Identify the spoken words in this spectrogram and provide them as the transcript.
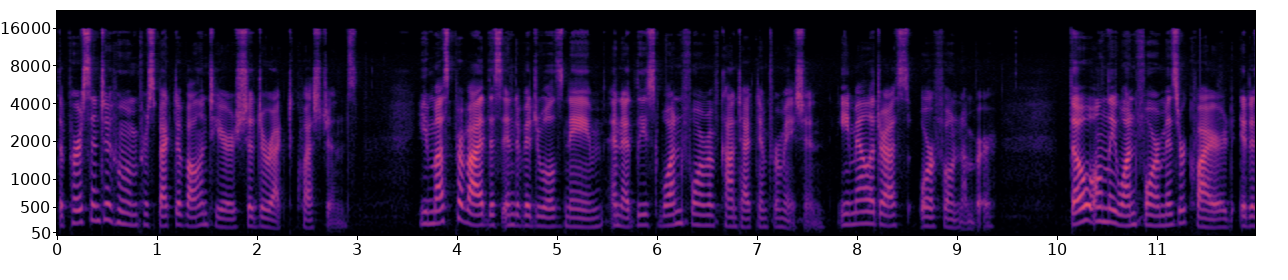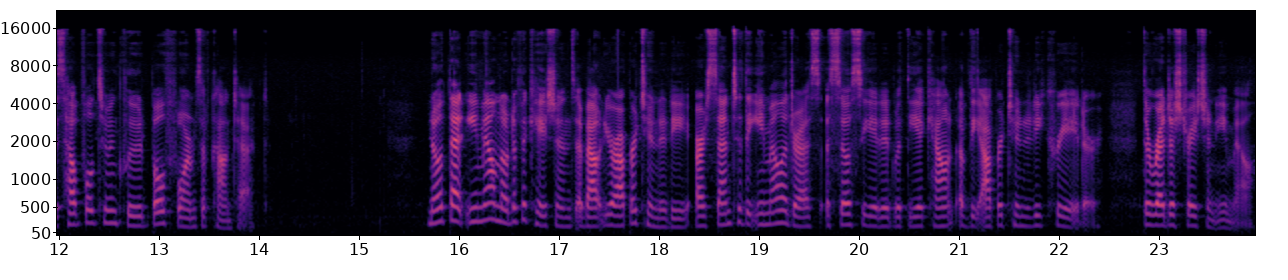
the person to whom prospective volunteers should direct questions. You must provide this individual's name and at least one form of contact information, email address, or phone number. Though only one form is required, it is helpful to include both forms of contact. Note that email notifications about your opportunity are sent to the email address associated with the account of the opportunity creator, the registration email,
